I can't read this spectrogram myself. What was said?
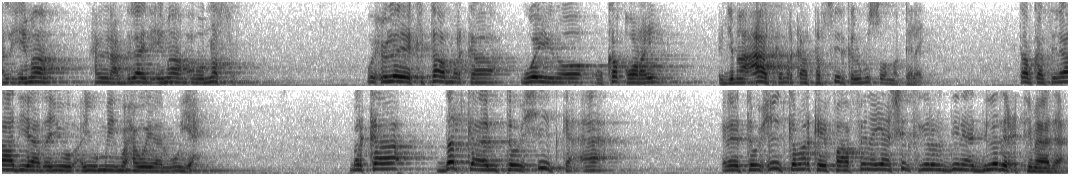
alimaam maxamed bin abd llahi alimaam abu nasr wuxuu leeyahay kitaab markaa weyn oo uu ka qoray ijmaacaadka markaa tafsiirka lagu soo naqilay kitaabkaasina aad iyo aad ayuu ayuu muhiim waxa weeyaan uu yahay marka dadka ahlu tawxiidka ah ee tawxiidka markay faafinayaan adilada ictimaadaan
